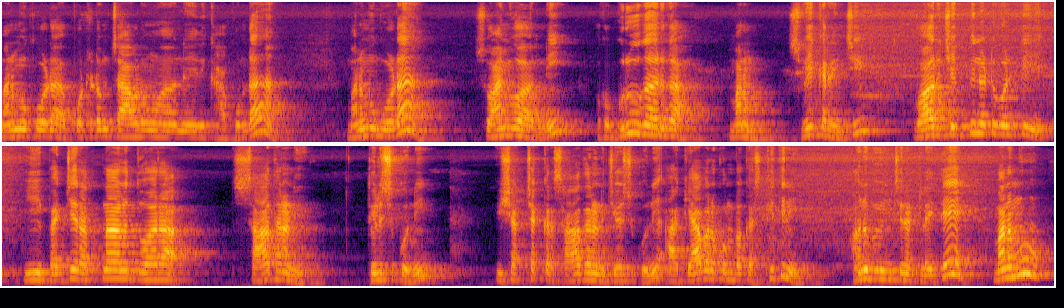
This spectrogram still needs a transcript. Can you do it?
మనము కూడా పుట్టడం చావడం అనేది కాకుండా మనము కూడా స్వామివారిని ఒక గురువుగారుగా మనం స్వీకరించి వారు చెప్పినటువంటి ఈ పద్యరత్నాల ద్వారా సాధనని తెలుసుకొని ఈ షట్చక్ర సాధనను చేసుకొని ఆ కేవల కుంభక స్థితిని అనుభవించినట్లయితే మనము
